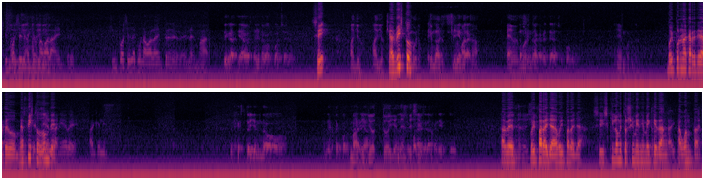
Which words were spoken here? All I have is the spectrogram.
Es imposible mía, que una mía. bala entre. Es imposible que una bala entre en el, en el mar. Desgraciado, está yendo con coche, ¿no? Sí. Adiós, adiós. ¿Me has visto? Que muero, que Estás muero, que me la- mata. He Está muerto. haciendo la carretera, supongo. He muerto. Voy por una carretera, pero ¿me has visto Estoy en la dónde? nieve. Es que estoy yendo en dirección contraria. Vale, yo estoy en el desierto. A ver, voy para allá, voy para allá. Seis kilómetros y medio me ¿Dónde quedan. Aguanta. Ver,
